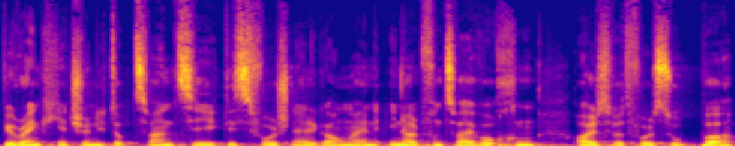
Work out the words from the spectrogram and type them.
wir ranken jetzt schon in die Top 20, das ist voll schnell gegangen, innerhalb von zwei Wochen, alles wird voll super,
